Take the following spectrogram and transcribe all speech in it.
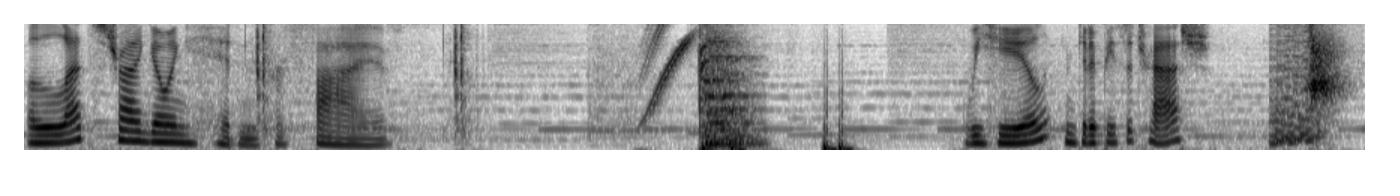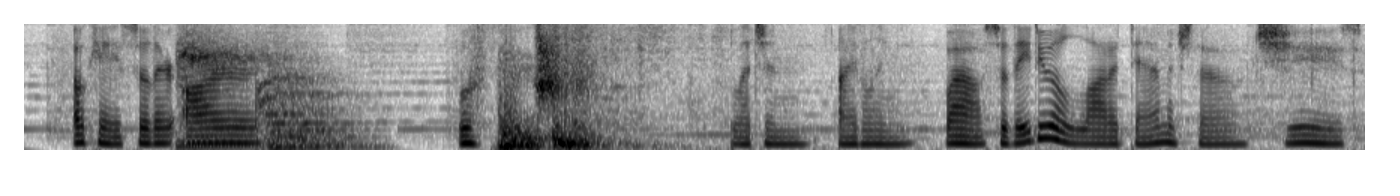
Let's try going hidden for five. We heal and get a piece of trash. Okay, so there are... Oof. Bludgeon, idling. Wow, so they do a lot of damage though. Jeez.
